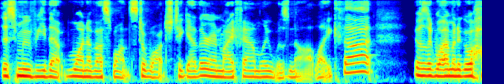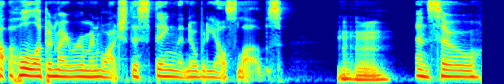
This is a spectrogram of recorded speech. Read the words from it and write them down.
this movie that one of us wants to watch together and my family was not like that it was like well i'm gonna go ho- hole up in my room and watch this thing that nobody else loves Mhm. and so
